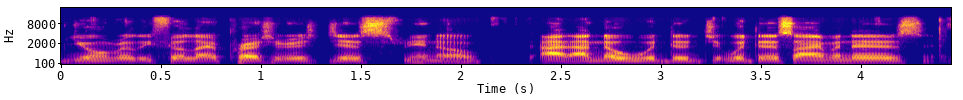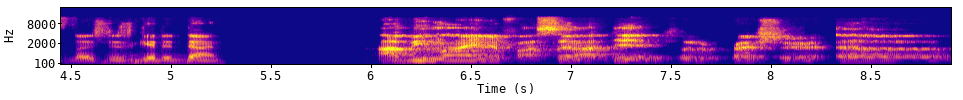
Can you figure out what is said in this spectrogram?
you don't really feel that pressure? It's just you know, I, I know what the what the assignment is. Let's just get it done. I'd be lying if I said I didn't feel the pressure. Uh,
